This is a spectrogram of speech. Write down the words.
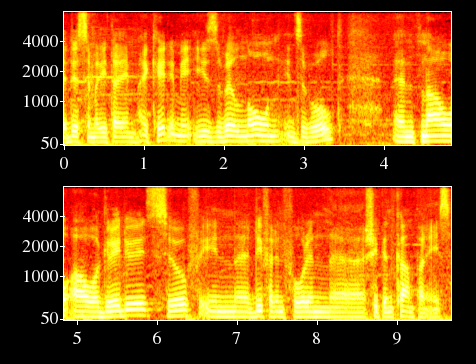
Odessa Maritime Academy is well known in the world and now our graduates serve in uh, different foreign uh, shipping companies.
